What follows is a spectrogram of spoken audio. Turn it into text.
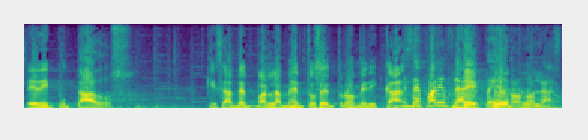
de diputados, quizás del Parlamento Centroamericano. Eso es para inflar el perro, cúpulas.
